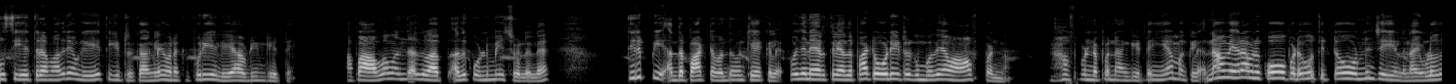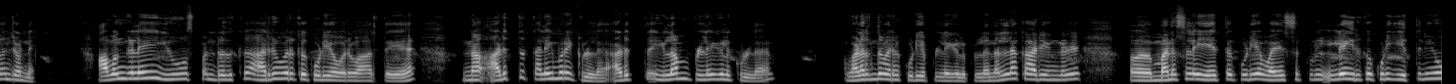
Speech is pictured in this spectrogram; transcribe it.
ஊசி ஏற்றுற மாதிரி அவங்க ஏற்றிக்கிட்டு இருக்காங்களே உனக்கு புரியலையா அப்படின்னு கேட்டேன். அப்போ அவன் வந்து அது அதுக்கு ஒன்றுமே சொல்லலை. திருப்பி அந்த பாட்டை வந்து அவன் கேட்கல கொஞ்ச நேரத்தில் அந்த பாட்டு ஓடிட்டு இருக்கும்போதே அவன் ஆஃப் பண்ணான். ஆஃப் பண்ணப்போ நான் கேட்டேன் ஏன் மக்களே? நான் வேற அவனை கோவப்படவோ திட்டவோ ஒன்றும் செய்யலை. நான் இவ்வளோதான் சொன்னேன். அவங்களே யூஸ் பண்ணுறதுக்கு அருவருக்கக்கூடிய ஒரு வார்த்தையை நான் அடுத்த தலைமுறைக்குள்ளே அடுத்த இளம் பிள்ளைகளுக்குள்ளே வளர்ந்து வரக்கூடிய பிள்ளைகளுக்குள்ள நல்ல காரியங்கள் மனசில் ஏற்றக்கூடிய வயசுக்குள்ளே இருக்கக்கூடிய எத்தனையோ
